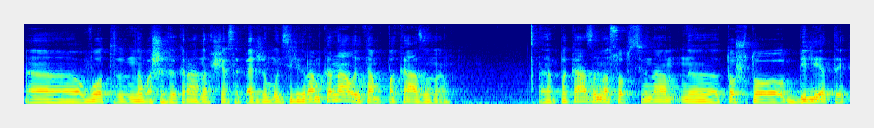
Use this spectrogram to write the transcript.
Э, вот на ваших экранах сейчас опять же мой телеграм-канал и там показано, показано, собственно, э, то, что билеты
